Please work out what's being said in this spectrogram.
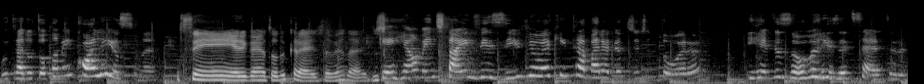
o tradutor também colhe isso, né? Sim, ele ganha todo o crédito, é verdade. Quem realmente está invisível é quem trabalha dentro de editora e revisores, etc.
